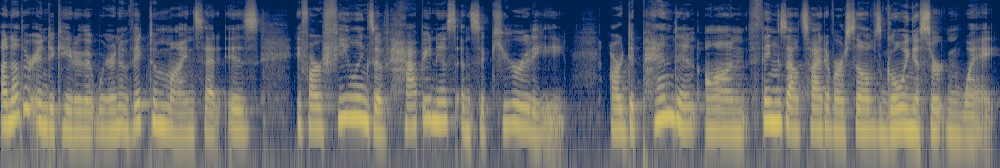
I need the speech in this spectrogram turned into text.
Another indicator that we're in a victim mindset is if our feelings of happiness and security are dependent on things outside of ourselves going a certain way.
